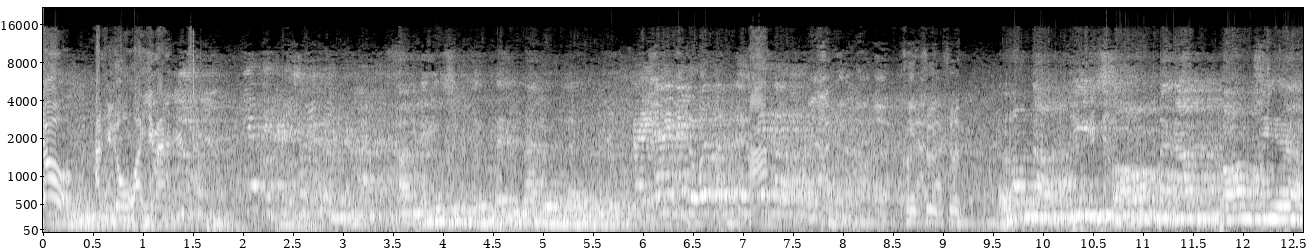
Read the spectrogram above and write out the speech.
จ้อัดวิดีโอไว้ใช่ไหมอันนี้รู้สึกตื่นเต้นน่าดูเลยฮะขึ้นขึ้นขึ้นลำดับที่สองนะครับกองเชียร์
